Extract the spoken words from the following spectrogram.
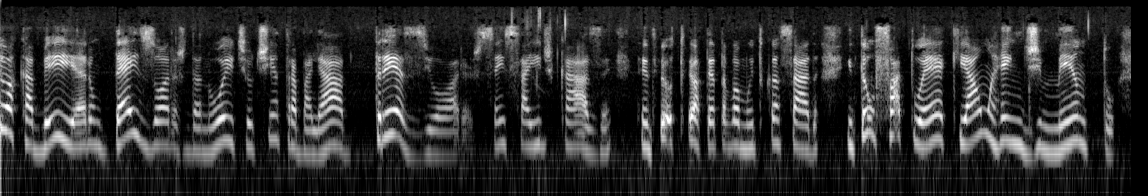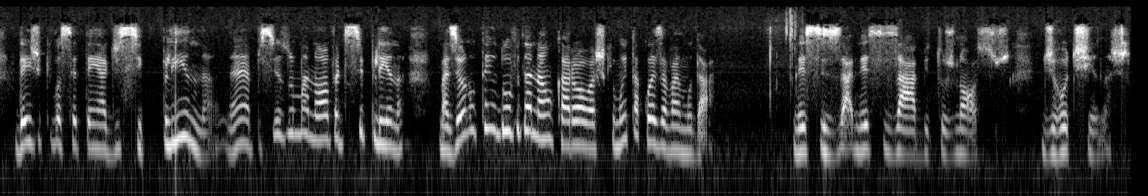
eu acabei, eram 10 horas da noite, eu tinha trabalhado 13 horas sem sair de casa, entendeu? Eu até estava muito cansada. Então, o fato é que há um rendimento, desde que você tenha a disciplina, né? Preciso uma nova disciplina. Mas eu não tenho dúvida, não, Carol, acho que muita coisa vai mudar nesses, nesses hábitos nossos de rotinas.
